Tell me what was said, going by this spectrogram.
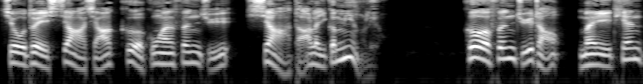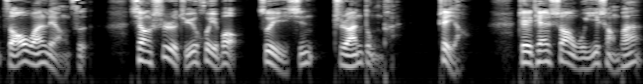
就对下辖各公安分局下达了一个命令：各分局长每天早晚两次向市局汇报最新治安动态。这样，这天上午一上班，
